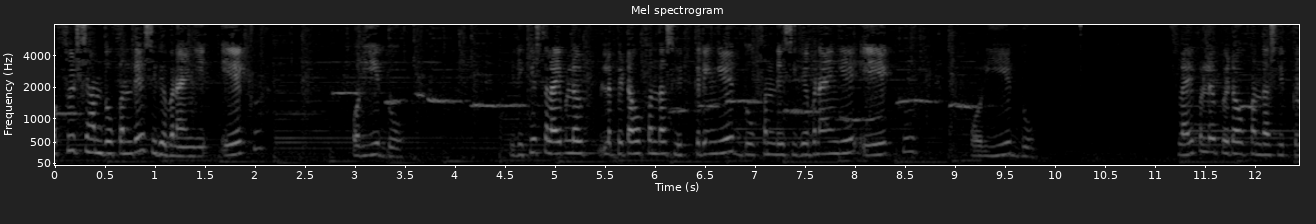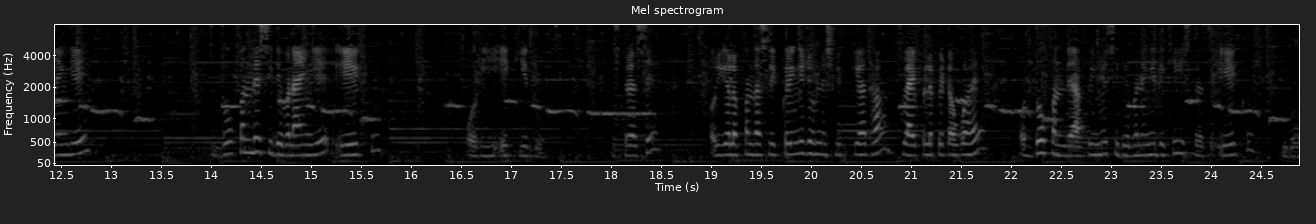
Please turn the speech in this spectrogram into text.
और फिर से हम दो फंदे सीधे बनाएँगे, एक और ये दो। ये देखिए सिलाई पर लपेटा हुआ फंदा स्लिप करेंगे, दो फंदे सीधे बनाएँगे, एक और ये दो। सिलाई पर लपेटा हुआ फंदा स्लिप करेंगे, दो फंदे सीधे बनाएँगे, एक और ये, एक ये दो। इस तरह से, और ये वाला फंदा स्लिप करेंगे जो हमने स्लिप किया था, सिलाई पर लपेटा हुआ है, और दो फंदे आखिरी में सीधे बनेंगे, देखिए, इस तरह से, एक, दो।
